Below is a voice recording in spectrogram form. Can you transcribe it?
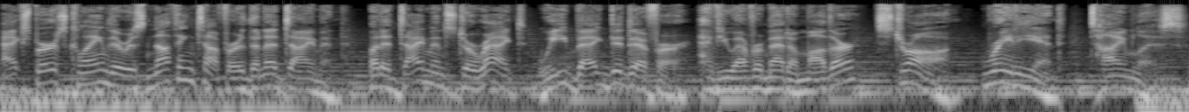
Experts claim there is nothing tougher than a diamond. But at Diamonds Direct, we beg to differ. Have you ever met a mother? Strong, radiant, timeless.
